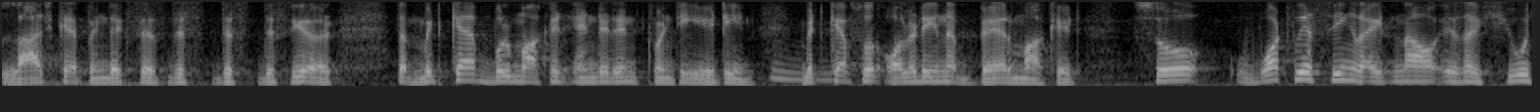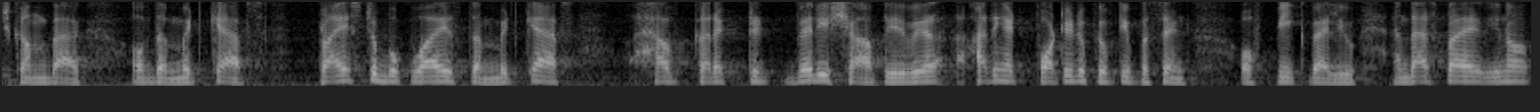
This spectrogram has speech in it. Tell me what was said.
large cap indexes this this this year. The mid-cap bull market ended in 2018. Mm. Mid-caps were already in a bear market. So what we are seeing right now is a huge comeback of the mid-caps. Price to book wise, the mid-caps have corrected very sharply. We're, I think, at 40 to 50 percent of peak value, and that's why you know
